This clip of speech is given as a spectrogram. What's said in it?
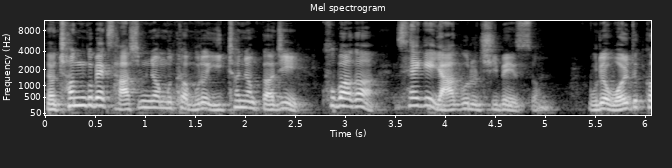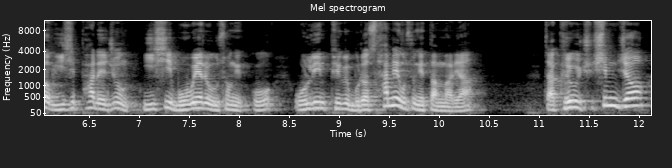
1940년부터 무려 2000년까지 쿠바가 세계 야구를 지배했어. 무려 월드컵 28회 중 25회를 우승했고 올림픽을 무려 3회 우승했단 말이야. 자, 그리고 심지어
